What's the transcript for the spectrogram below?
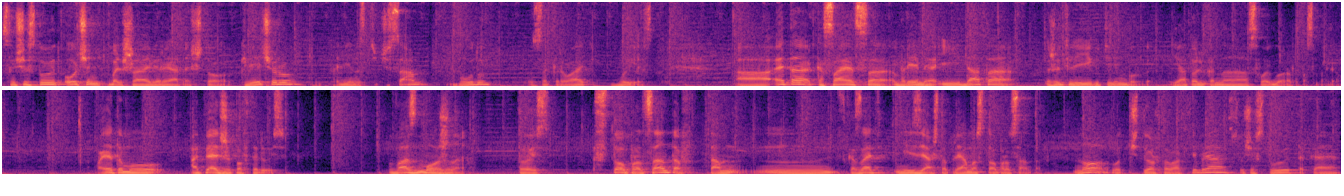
существует очень большая вероятность, что к вечеру, к 11 часам будут закрывать выезд. А это касается время и дата жителей Екатеринбурга. Я только на свой город посмотрел. Поэтому, опять же повторюсь, возможно, то есть сто процентов там сказать нельзя, что прямо сто процентов. Но вот 4 октября существует такая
